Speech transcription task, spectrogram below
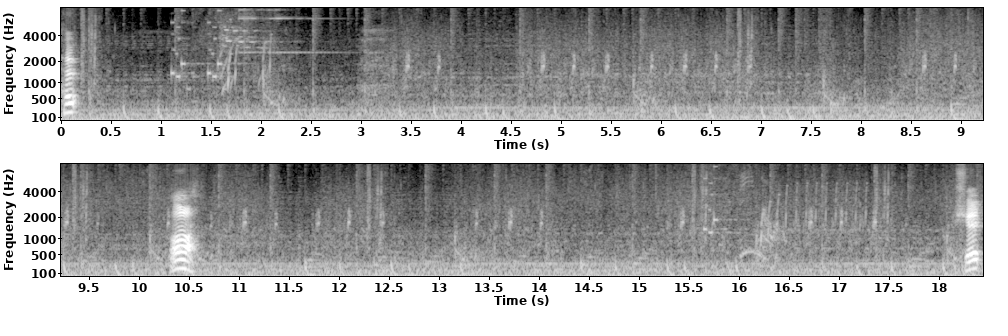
Hook. Oh. Shit.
